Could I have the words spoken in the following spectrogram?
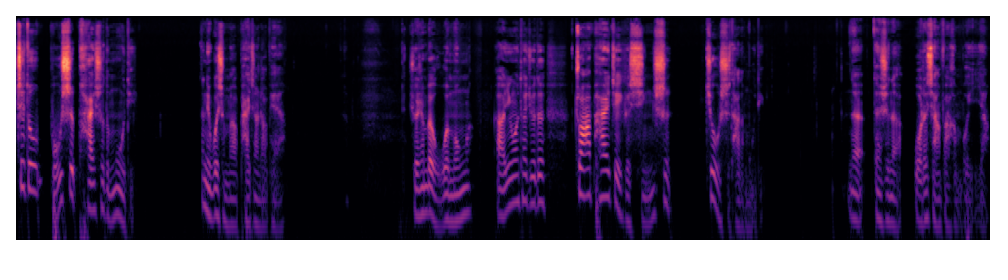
这都不是拍摄的目的。那你为什么要拍这张照片啊？学生被我问懵了啊，因为他觉得抓拍这个形式就是他的目的。那但是呢，我的想法很不一样。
